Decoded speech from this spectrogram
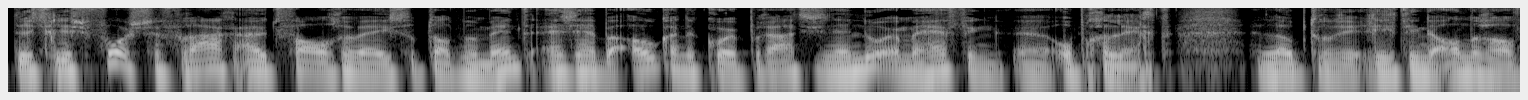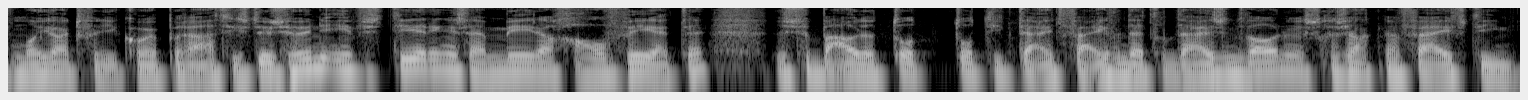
Dus er is forse vraaguitval geweest op dat moment. En ze hebben ook aan de corporaties een enorme heffing uh, opgelegd. En loopt richting de anderhalf miljard voor die corporaties. Dus hun investeringen zijn meer dan gehalveerd. Hè. Dus ze bouwden tot, tot die tijd 35.000 woningen, is gezakt naar 15.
